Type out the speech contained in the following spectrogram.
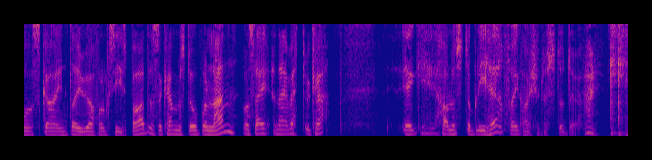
og skal intervjue folks isbade, så kan vi stå på land og si nei, vet du hva, jeg har lyst til å bli her, for jeg har ikke lyst til å dø.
